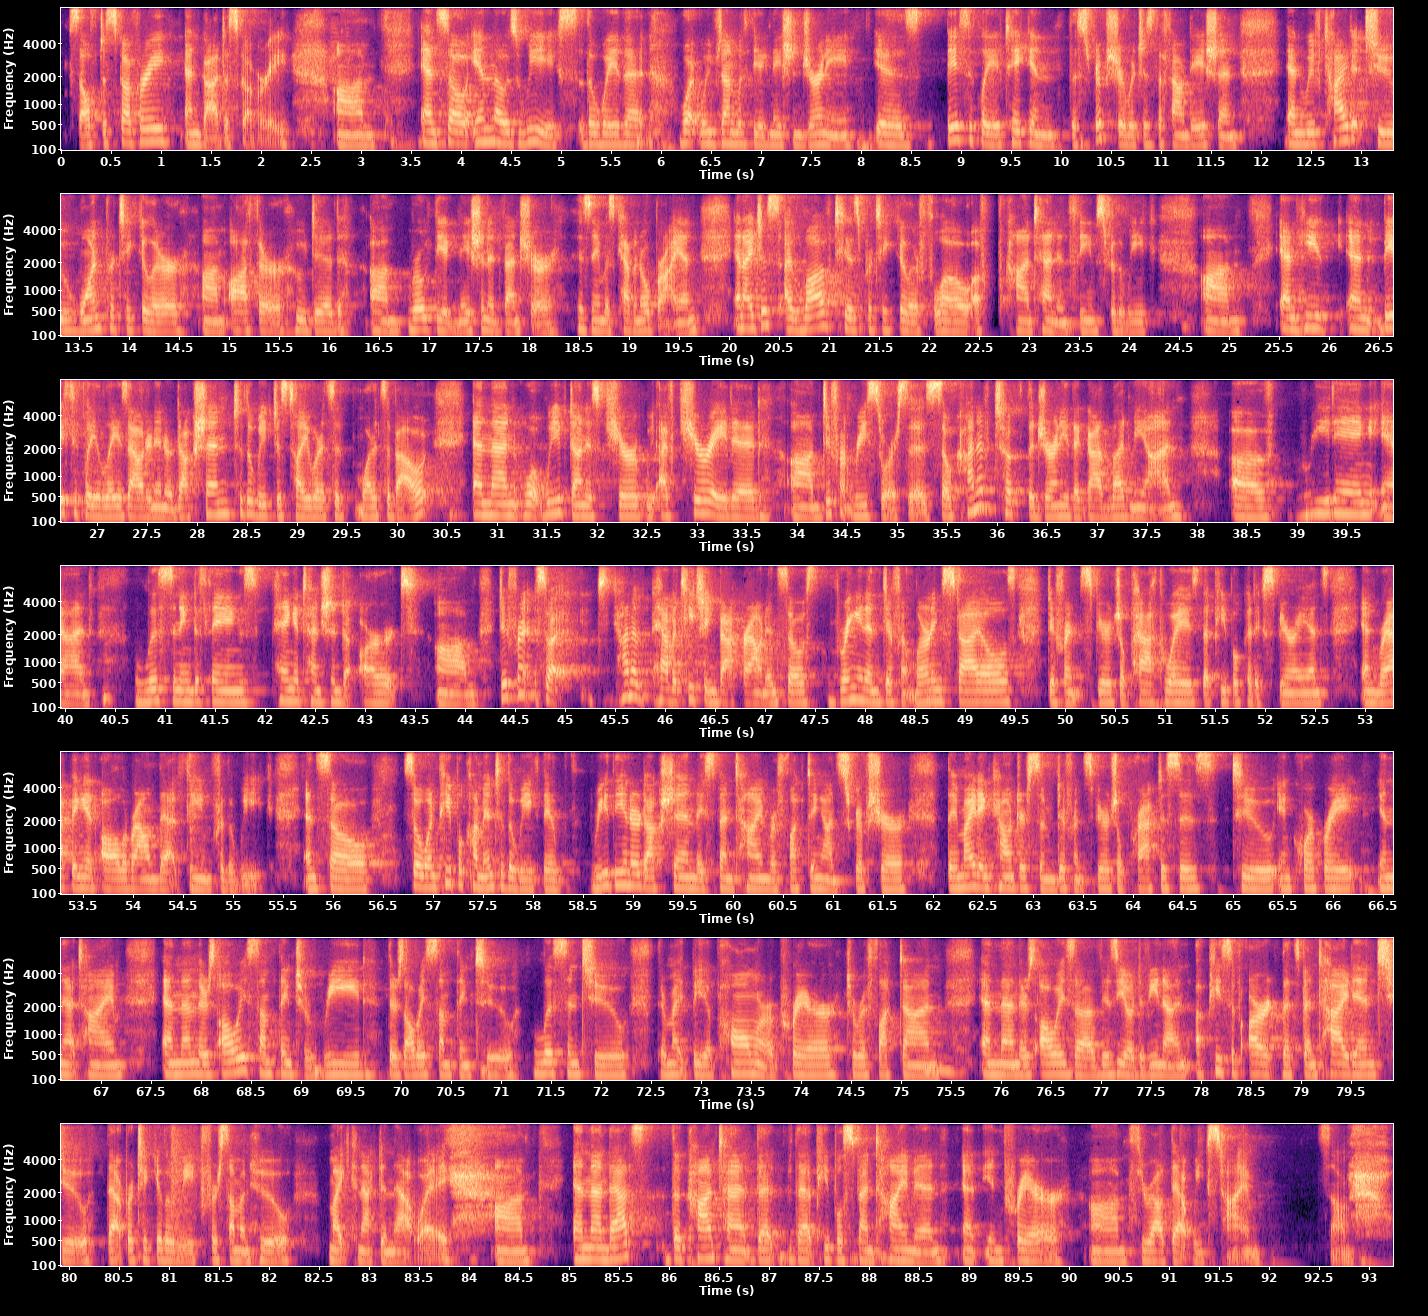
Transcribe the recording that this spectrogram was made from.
self discovery and God discovery. Um, and so, in those weeks, the way that what we've done with the Ignatian journey is basically taken the scripture, which is the foundation, and we've tied it to one particular um, author who did um, wrote the Ignatian Adventure. His name is Kevin O'Brien, and I just I loved his particular flow of content and themes for the week. Um, and he and basically lays out an introduction to the week, just tell you what it's what it's about, and then what we've done is cure. I've curated um, different resources, so kind of took the journey that God led me on of reading and listening to things, paying attention to art, um, different. So I kind of have a teaching background. And so bringing in different learning styles, different spiritual pathways that people could experience and wrapping it all around that theme for the week. And so, so when people come into the week, they read the introduction, they spend time reflecting on scripture. They might encounter some different spiritual practices to incorporate in that time. And then there's always something to read. There's always something to listen to. There might be a poem or a prayer to reflect on. Mm. And then there's always a Visio Divina, a piece of art that's been tied into that particular week for someone who might connect in that way. Um, and then that's the content that that people spend time in and in prayer um, throughout that week's time. So, wow.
